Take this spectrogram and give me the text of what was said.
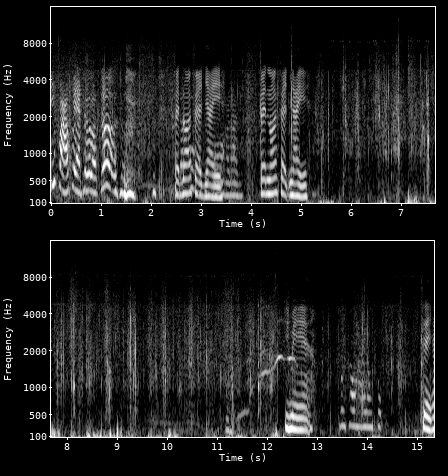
นี่ฝาแฝดเธอเหรอเกอร์แฟดน้อยแฟดใหญ่แฟดน้อยแฟดใหญ่อีเม มึงเข้าให้ลองสุกเสียง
